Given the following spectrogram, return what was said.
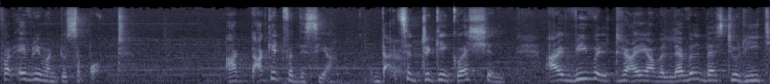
for everyone to support. Our target for this year, that's a tricky question. I, we will try our level best to reach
